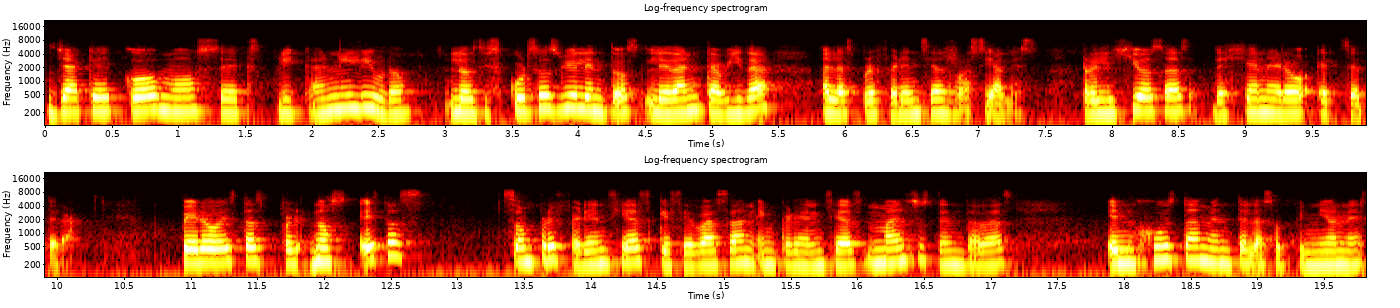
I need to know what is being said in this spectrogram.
ya que como se explica en el libro, los discursos violentos le dan cabida a las preferencias raciales religiosas, de género, etc. Pero estas, estas son preferencias que se basan en creencias mal sustentadas en justamente las opiniones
